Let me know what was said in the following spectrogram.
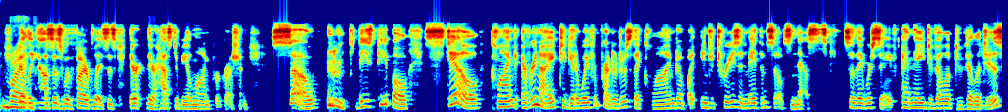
Right. building houses with fireplaces. There, there has to be a long progression. So these people still climbed every night to get away from predators. They climbed up uh, into trees and made themselves nests so they were safe. And they developed villages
